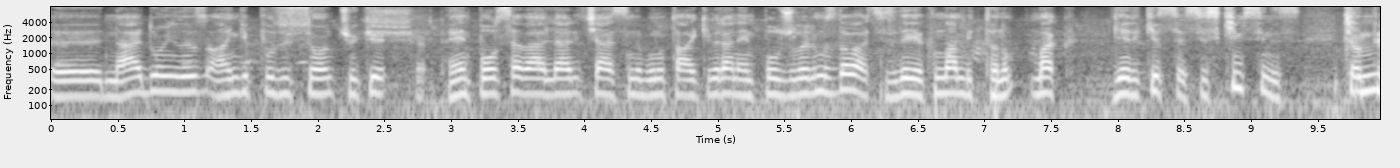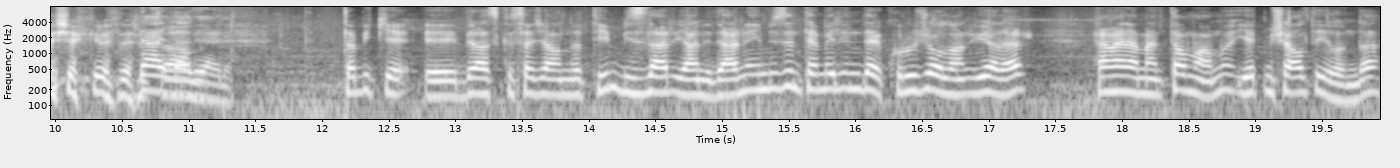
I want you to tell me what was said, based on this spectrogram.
e, nerede oynadınız, hangi pozisyon? Çünkü Şöyle. handbol severler içerisinde bunu takip eden handbolcularımız da var. Sizi de yakından bir tanımak gerekirse siz kimsiniz? Çok Kim teşekkür ederim. Sağ derler olun. yani. Tabii ki e, biraz kısaca anlatayım. Bizler yani derneğimizin temelinde kurucu olan üyeler hemen hemen tamamı 76 yılında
